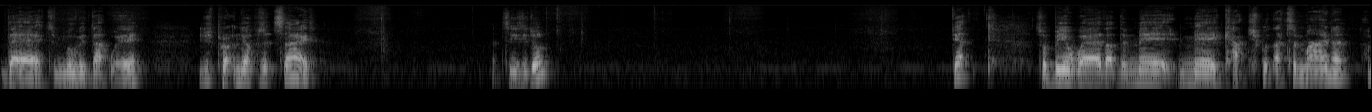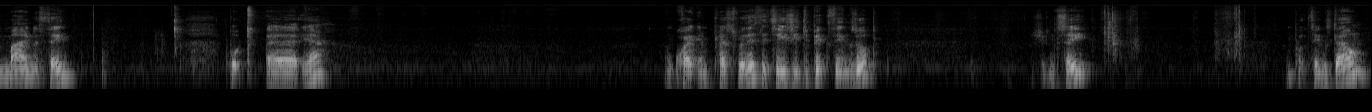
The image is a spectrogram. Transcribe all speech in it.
there to move it that way, you just put it on the opposite side. That's easy done. Yeah. So be aware that they may may catch, but that's a minor a minor thing. But uh, yeah. I'm quite impressed with it. It's easy to pick things up, as you can see, and put things down.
